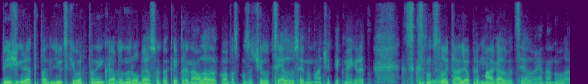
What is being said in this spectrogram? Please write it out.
Bežigrad, pa ljudski vrt, pa ne vem, kaj je bilo narobe, a so kaj prenavljali, kva pa smo začeli v celo vse domače tekme igrati. Ker smo celo Italijo premagali v celo 1-0.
